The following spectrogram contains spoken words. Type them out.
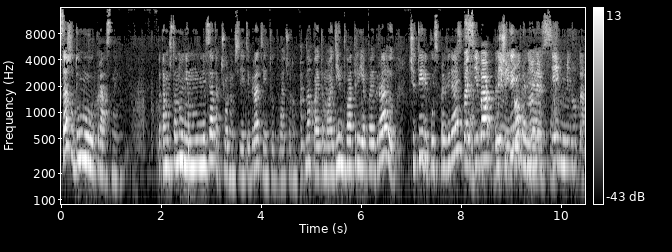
Саша, думаю, красный. Потому что, ну, не- нельзя так черным сидеть играть, и тут два черных пятна, поэтому один, два, три я поиграю, четыре пусть проверяются. Спасибо, время. четыре Игрок номер. 7 минута.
